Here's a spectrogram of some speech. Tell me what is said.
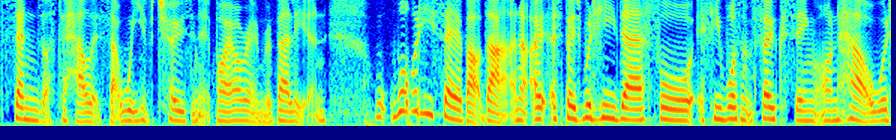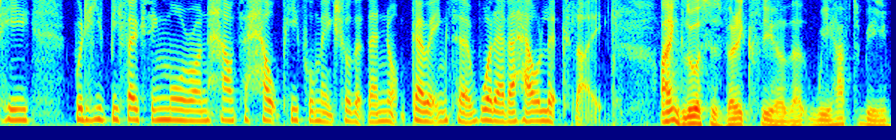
sends us to hell, it's that we have chosen it by our own rebellion. What would he say about that? And I, I, suppose, would he therefore, if he wasn't focusing on hell, would he? Would he be focusing more on how to help people make sure that they're not going to whatever hell looks like? I think Lewis is very clear that we have to be,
